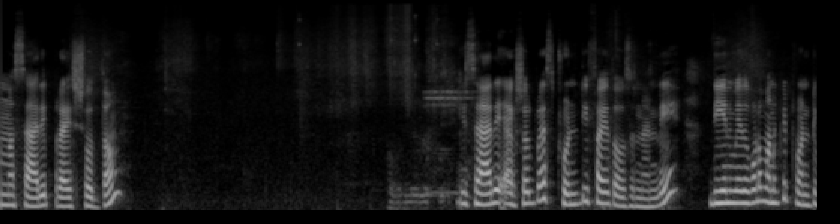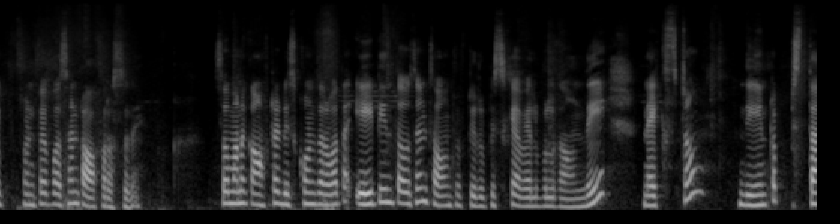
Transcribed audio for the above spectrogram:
ఉన్న శారీ ప్రైస్ చూద్దాం. ఈ sari actual price twenty five thousand అండి. దీని మీద కూడా మనకి twenty twenty five percent offer వస్తుంది. సో మనకు ఆఫ్టర్ డిస్కౌంట్ తర్వాత ఎయిటీన్ థౌసండ్ సెవెన్ ఫిఫ్టీ రూపీస్కి అవైలబుల్గా ఉంది. నెక్స్ట్ దీంట్లో పిస్తా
